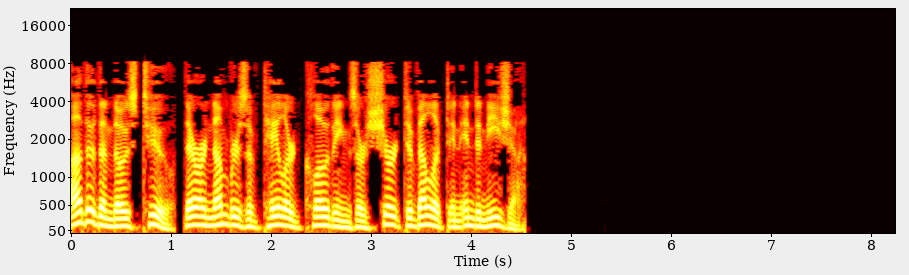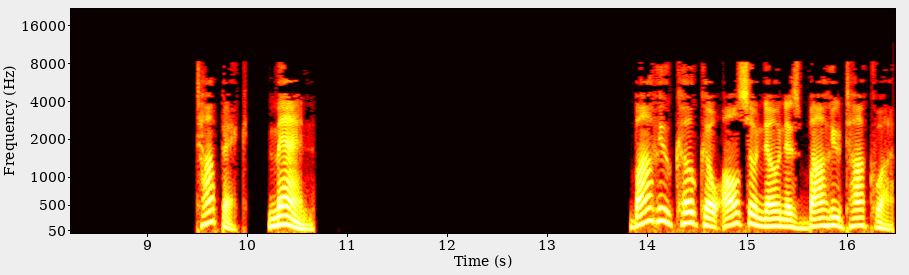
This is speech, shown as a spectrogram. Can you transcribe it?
Other than those two, there are numbers of tailored clothings or shirt developed in Indonesia. Topic: Men. Baju koko also known as Baju takwa,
